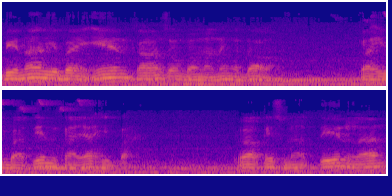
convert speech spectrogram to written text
Bina libain kalan seumpamane ngedol. Kahibatin kaya hibah. Wa kismatin lan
